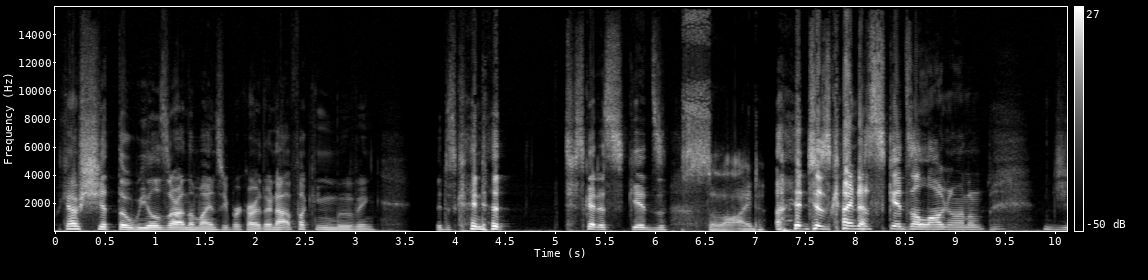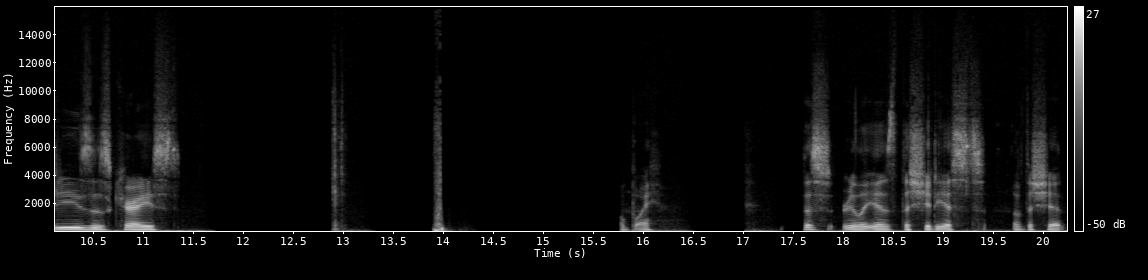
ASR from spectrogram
Look how shit the wheels are on the Minesweeper car. They're not fucking moving. It just kind of, just kind of skids. Slide. it just kind of skids along on them. Jesus Christ. Oh boy. This really is the shittiest of the shit.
